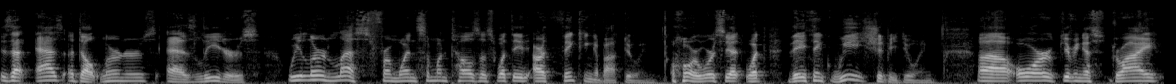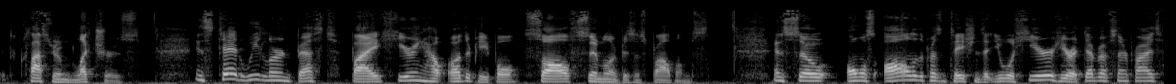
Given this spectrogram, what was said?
is that as adult learners, as leaders, we learn less from when someone tells us what they are thinking about doing, or worse yet, what they think we should be doing, uh, or giving us dry classroom lectures. Instead, we learn best by hearing how other people solve similar business problems. And so almost all of the presentations that you will hear here at DevOps Enterprise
